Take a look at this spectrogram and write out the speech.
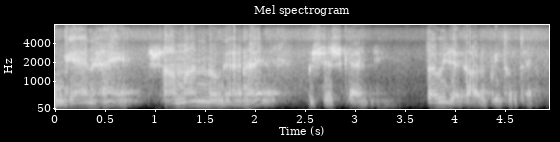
ज्ञान है, सामान्य ज्ञान है, विशेष ज्ञान नहीं तभी जगह आरोपित होता है।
